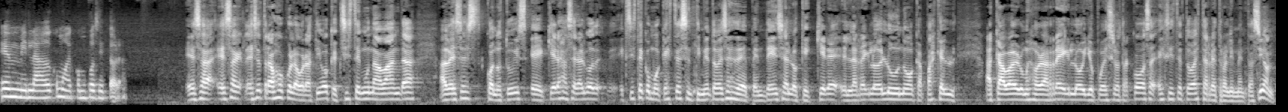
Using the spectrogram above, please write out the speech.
en mi lado como de compositora. Esa, esa, ese trabajo colaborativo que existe en una banda, a veces cuando tú eh, quieres hacer algo, existe como que este sentimiento a veces de dependencia, lo que quiere el arreglo del uno, capaz que acaba de haber un mejor arreglo, yo puedo decir otra cosa, existe toda esta retroalimentación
